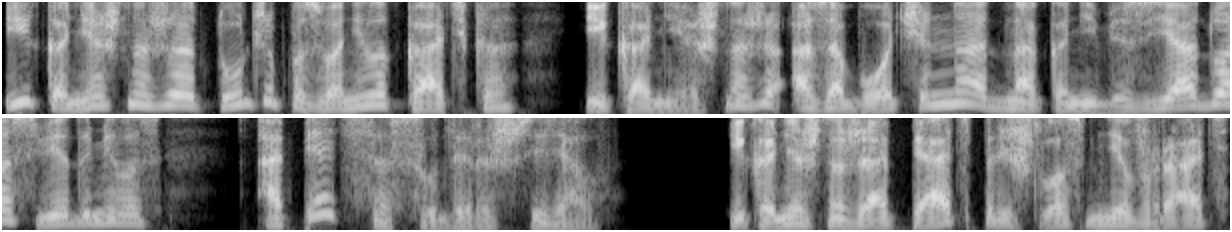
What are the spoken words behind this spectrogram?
И, конечно же, тут же позвонила Катька, и, конечно же, озабоченно, однако не без яду, осведомилась. Опять сосуды расширял. И, конечно же, опять пришлось мне врать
